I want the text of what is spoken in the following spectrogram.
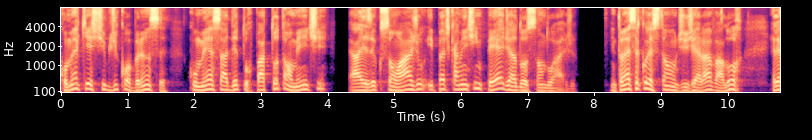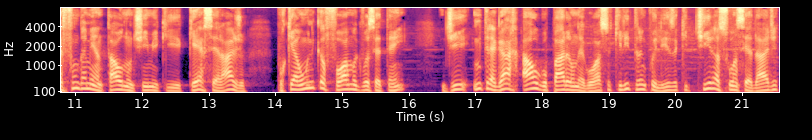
como é que esse tipo de cobrança começa a deturpar totalmente a execução ágil e praticamente impede a adoção do ágil. Então essa questão de gerar valor, ela é fundamental num time que quer ser ágil, porque é a única forma que você tem de entregar algo para um negócio que lhe tranquiliza, que tira a sua ansiedade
